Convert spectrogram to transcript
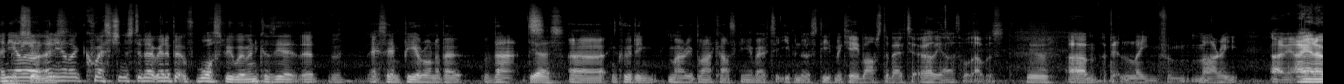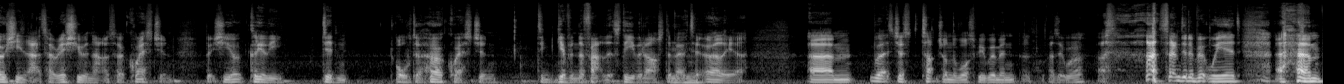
Any other any other questions today? We had a bit of WASPI women because the, the, the SNP are on about that. Yes. Uh, including Mhairi Black asking about it, even though Steve McCabe asked about it earlier. I thought that was Yeah. um, a bit lame from Mhairi. I, mean, I know she's that's her issue and that was her question, but she clearly didn't alter her question, to, given the fact that Steve had asked about Mm-hmm. it earlier. Um, let's just touch on the WASPI women, as it were. that sounded a bit weird. Um,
